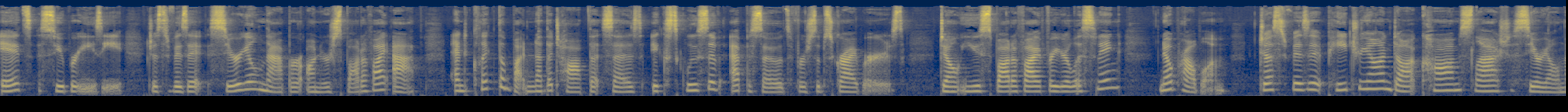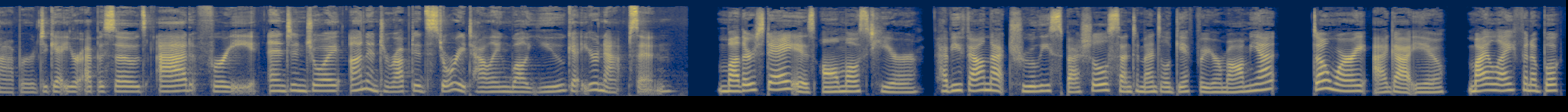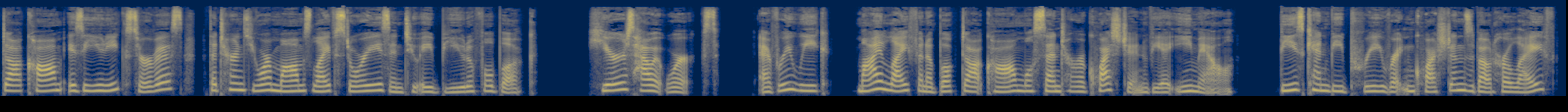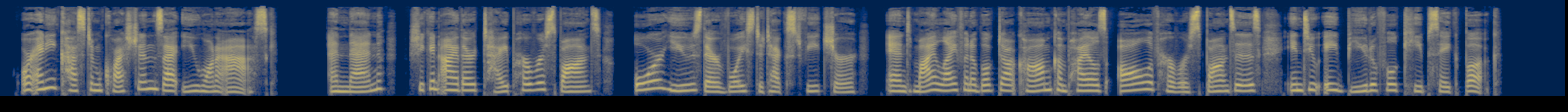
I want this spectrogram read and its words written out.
It's super easy. Just visit Serial Napper on your Spotify app and click the button at the top that says Exclusive Episodes for Subscribers. Don't use Spotify for your listening? No problem. Just visit patreon.com slash serialnapper to get your episodes ad-free and enjoy uninterrupted storytelling while you get your naps in. Mother's Day is almost here. Have you found that truly special sentimental gift for your mom yet? Don't worry, I got you. MyLifeInABook.com is a unique service that turns your mom's life stories into a beautiful book. Here's how it works. Every week, MyLifeInABook.com will send her a question via email. These can be pre written questions about her life or any custom questions that you want to ask. And then she can either type her response or use their voice to text feature and mylifeinabook.com compiles all of her responses into a beautiful keepsake book.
